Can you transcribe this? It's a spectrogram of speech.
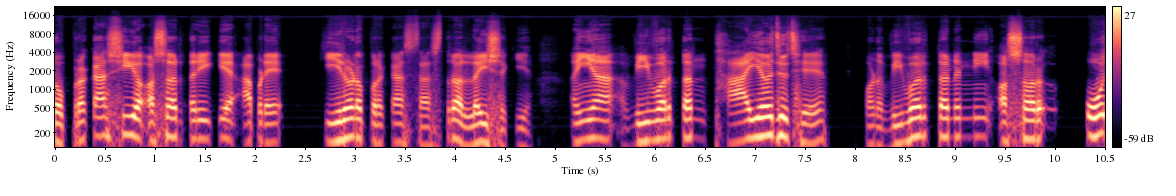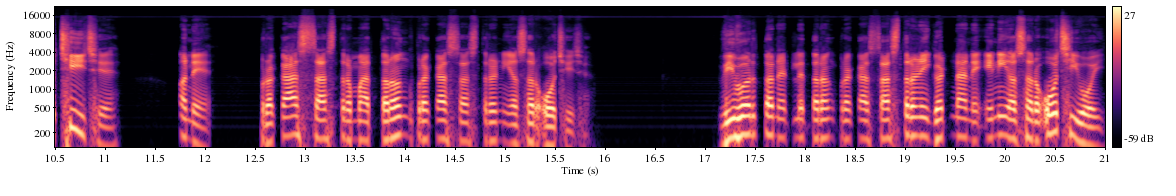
તો પ્રકાશીય અસર તરીકે આપણે કિરણ પ્રકાશ શાસ્ત્ર લઈ શકીએ. અહીંયા વિવર્તન થાય જ છે, પણ વિવર્તનની અસર ઓછી છે અને પ્રકાશ શાસ્ત્રમાં તરંગ પ્રકાશ શાસ્ત્રની અસર ઓછી છે. વિવર્તન એટલે તરંગ પ્રકાશ શાસ્ત્રની ઘટનાને એની અસર ઓછી હોય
